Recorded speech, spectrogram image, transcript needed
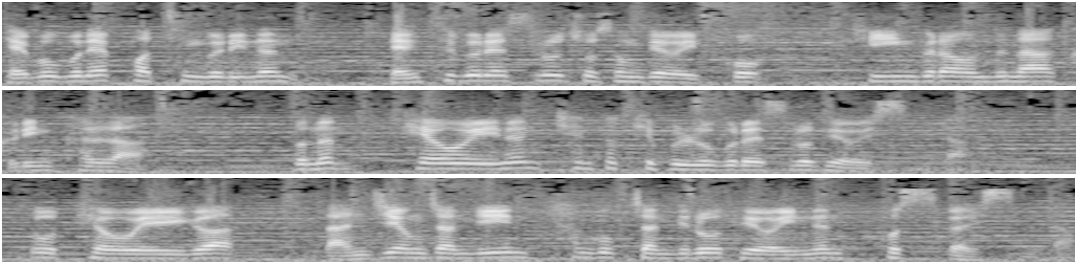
대부분의 퍼팅 그린은 bentgrass로 조성되어 있고 티잉그라운드나 그린 칼라 또는 페어웨이는 Kentucky bluegrass로 되어 있습니다. 또 페어웨이가 난지형 잔디인 한국 잔디로 되어 있는 코스가 있습니다.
